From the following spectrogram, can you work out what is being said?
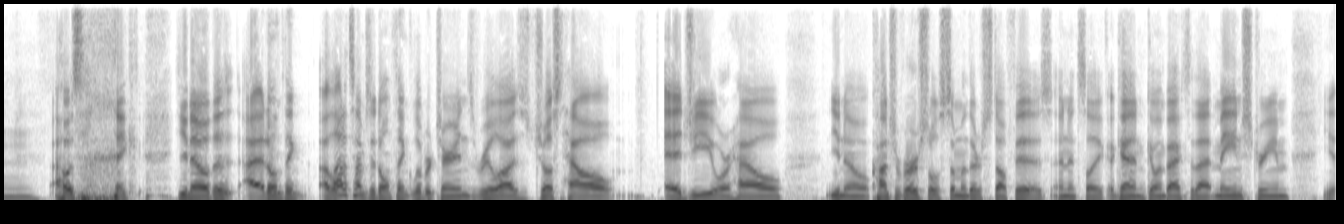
Mm. I was like, you know, this, I don't think a lot of times I don't think libertarians realize just how edgy or how you know controversial some of their stuff is and it's like again going back to that mainstream you,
